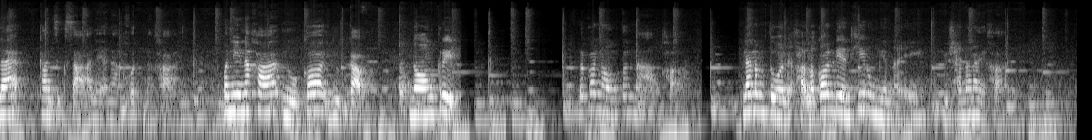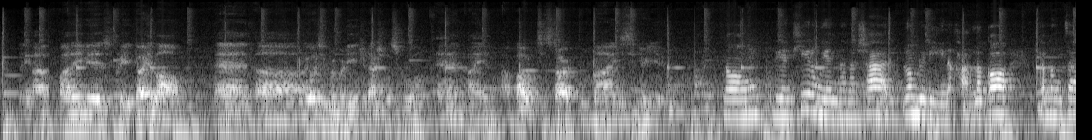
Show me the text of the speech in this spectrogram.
และการศึกษาในอนาคตนะคะ วันนี้นะคะหนูก็อยู่กับน้องกริดแล้วก็น้องต้นน้ำค่ะ แนะนำตัวเนี่ยค่ะ แล้วก็เรียนที่โรงเรียนไหนอยู่ชั้นอะไรคะ Hey, uh, My name is Krit Yoi Lao, and uh, I go to Brumadi International School, and I am about to start my senior year. น้องเรียนที่โรงเรียนนานาชาติร่วมฤดีนะคะ แล้วก็กำลังจะ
